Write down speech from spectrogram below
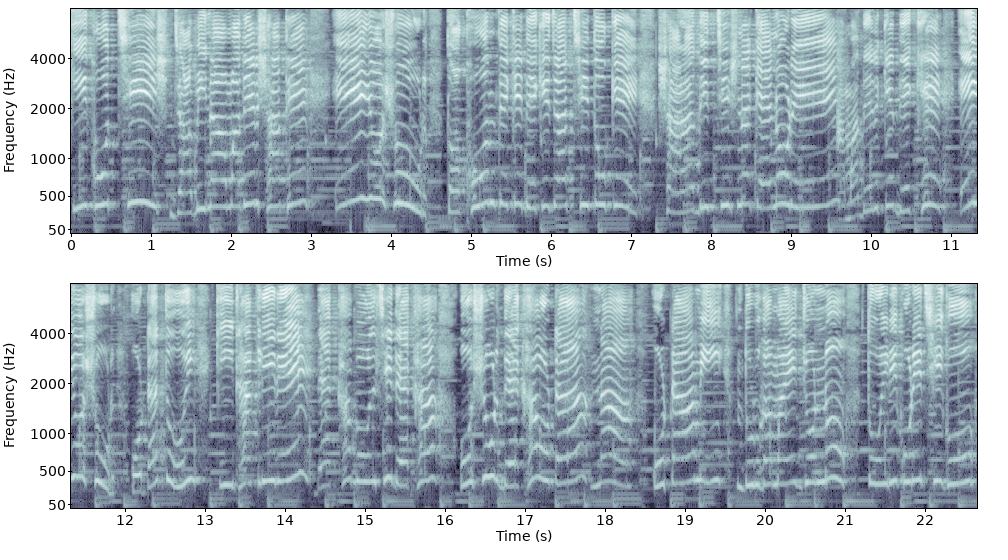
কি করছিস? যাবি না আমাদের সাথে? এই অসুর, তখন থেকে ডেকে যাচ্ছি তোকে। সারা দিচ্ছিস না কেন রে? আমাদেরকে দেখে, এই অসুর, ওটা তুই? কি থাকলি রে? দেখা বলছি, দেখা। অসুর, দেখা ওটা। না, ওটা আমি দুর্গা মায়ের জন্য তৈরি করেছি গো।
